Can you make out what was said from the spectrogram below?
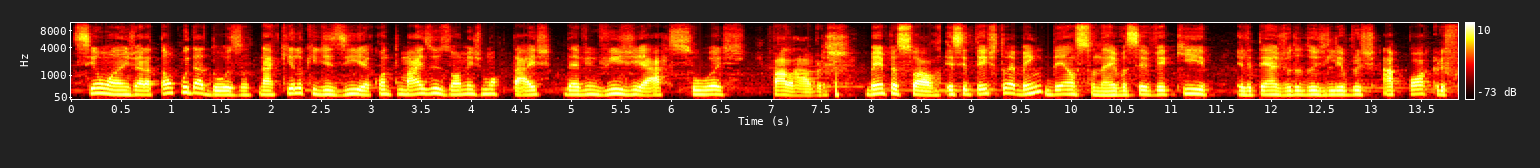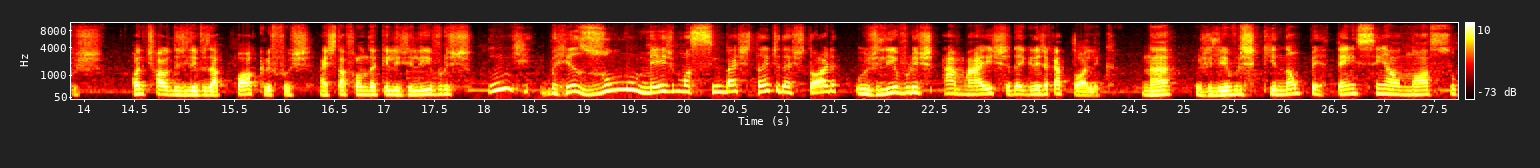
Se um anjo era tão cuidadoso, cuidadoso naquilo que dizia, quanto mais os homens mortais devem vigiar suas palavras. Bem, pessoal, esse texto é bem denso, né? E você vê que ele tem a ajuda dos livros apócrifos. Quando a gente fala dos livros apócrifos, a gente está falando daqueles livros, em resumo mesmo assim, bastante da história, os livros a mais da Igreja Católica, né? Os livros que não pertencem ao nosso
